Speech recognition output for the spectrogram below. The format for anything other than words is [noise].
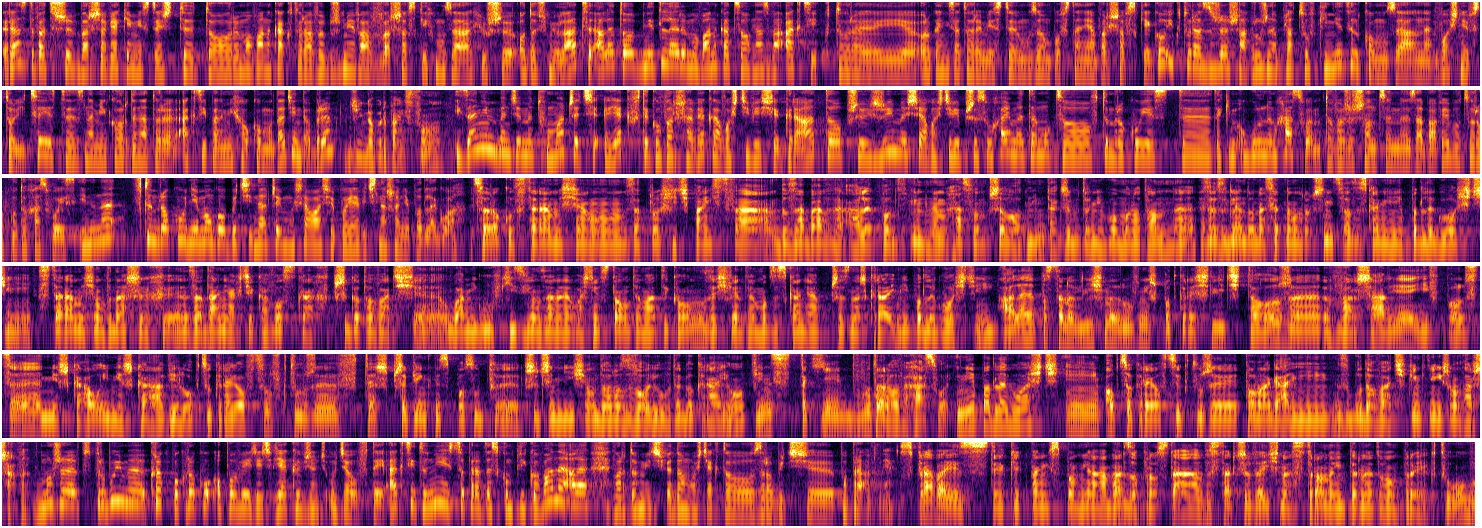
Raz, dwa, trzy, warszawiakiem jesteś ty, to rymowanka, która wybrzmiewa w warszawskich muzeach już od ośmiu lat, ale to nie tyle rymowanka, co nazwa akcji, której organizatorem jest Muzeum Powstania Warszawskiego i która zrzesza różne placówki, nie tylko muzealne, właśnie w stolicy. Jest z nami koordynator akcji, pan Michał Komuda. Dzień dobry. Dzień dobry Państwu. I zanim będziemy tłumaczyć, jak w tego warszawiaka właściwie się gra, to przyjrzyjmy się, a właściwie przysłuchajmy temu, co w tym roku jest e, takim ogólnym hasłem towarzyszącym zabawie, bo co roku to hasło jest inne. W tym roku nie mogło być inaczej, musiała się pojawić nasza niepodległa. Co roku staramy się zaprosić Państwa do zabawy, ale pod innym hasłem przewodnim, tak żeby to nie było monotonne. Ze względu na setną rocznicę odzyskania niepodległości staramy się w naszych e, zadaniach, ciekawostkach przygotować e, łamigłówki związane właśnie z tą tematyką, ze świętem odzyskania przez nasz kraj niepodległości, ale postanowiliśmy również podkreślić to, że w Warszawie i w Polsce mieszkało i mieszka wielu obcokrajowców, którzy w też przepiękny sposób e, przyczynili się do rozwoju tego kraju, więc takie dwutorowe hasło i niepodległość i obcokrajowcy, którzy pomagali zbudować piękniejszą Warszawę. Może spróbujmy krok po kroku opowiedzieć, jak wziąć udział w tej akcji. To nie jest co prawda skomplikowane, ale warto mieć świadomość, jak to zrobić e, poprawnie. Sprawa jest, tak jak Pani wspomniała, bardzo prosta. Wystarczy wejść na stronę internetową projektu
